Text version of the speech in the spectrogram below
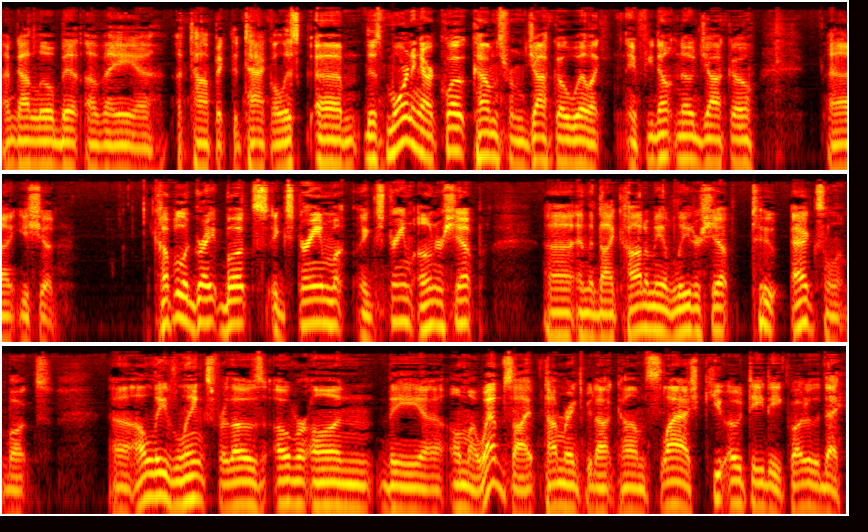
I've got a little bit of a uh, a topic to tackle. This um, this morning, our quote comes from Jocko Willink. If you don't know Jocko, uh, you should. Couple of great books: Extreme Extreme Ownership uh, and the Dichotomy of Leadership. Two excellent books. Uh, I'll leave links for those over on the uh, on my website, tomrigsby.com slash QOTD, quote of the day.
